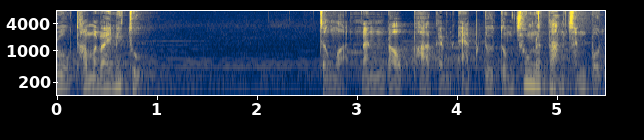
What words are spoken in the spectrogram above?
ลูกทำอะไรไม่ถูก จังหวะนั้นเราพากันแอบดูตรงช่องหน้าต่างชั้นบน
